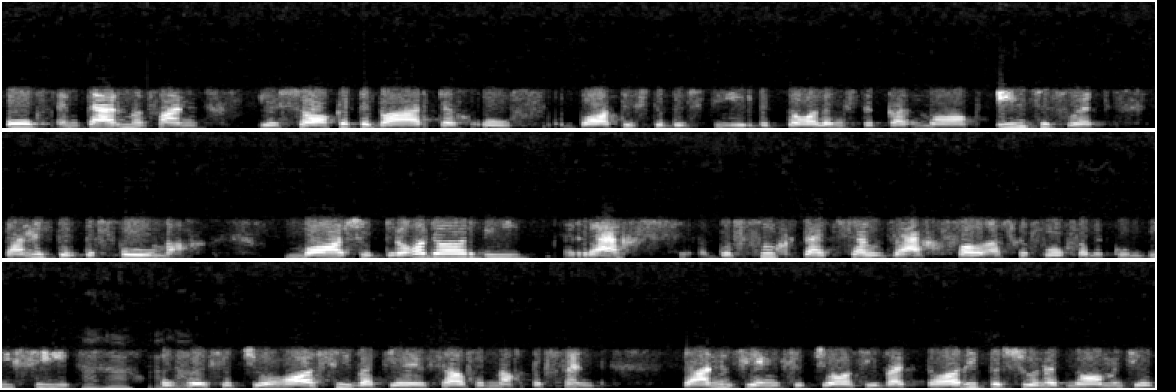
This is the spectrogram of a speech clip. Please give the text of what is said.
of in terme van jou sake te behartig of bates te bestuur, betalings te kan maak ensovoorts dan is dit 'n volmag. Maar sodra daar die regsbevoegdheid sou wegval as gevolg van 'n kondisie mm -hmm, mm -hmm. of 'n situasie wat jy jouself in mag bevind, dan is jy in 'n situasie wat daardie persoon wat namens jou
